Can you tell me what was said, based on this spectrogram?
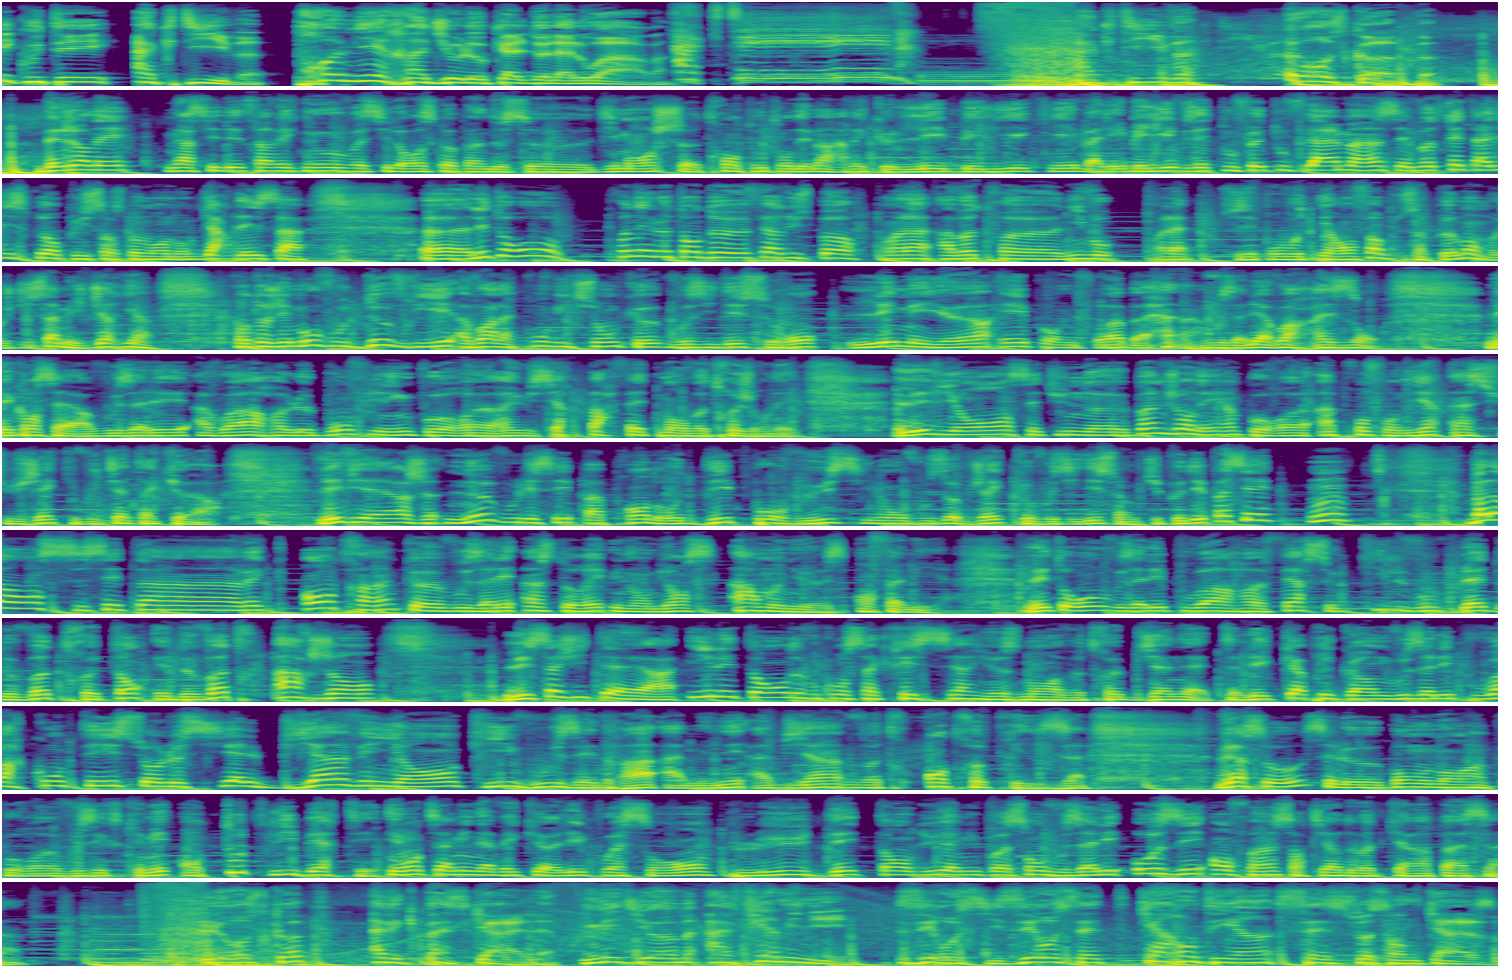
Vous écoutez Active, première radio locale de la Loire. Active. Active, Horoscope. Belle journée, merci d'être avec nous. Voici l'horoscope hein, de ce dimanche 30 août. On démarre avec les béliers qui est, bah, les béliers, vous êtes tout feu, tout flamme. hein, c'est votre état d'esprit en plus en ce moment, donc gardez ça. Euh, les taureaux, prenez le temps de faire du sport, voilà, à votre euh, niveau. Voilà, c'est pour vous tenir en forme tout simplement. Moi je dis ça, mais je dis rien. Quant aux Gémeaux, vous devriez avoir la conviction que vos idées seront les meilleures et pour une fois, bah, vous allez avoir raison. Les cancers, vous allez avoir le bon feeling pour euh, réussir parfaitement votre journée. Les lions, c'est une bonne journée hein, pour euh, approfondir un sujet qui vous tient à cœur. Les vierges, ne vous laissez pas prendre au dépourvu si l'on vous objecte que vos idées sont un petit peu dépassées. hmm. Balance, c'est un avec entrain que vous allez instaurer une ambiance harmonieuse en famille. Les taureaux, vous allez pouvoir faire ce qu'il vous plaît de votre temps et de votre argent. Les Sagittaires, il est temps de vous consacrer sérieusement à votre bien-être. Les Capricornes, vous allez pouvoir compter sur le ciel bienveillant qui vous aidera à mener à bien votre entreprise. Verseau, c'est le bon moment hein, pour euh, vous exprimer en toute liberté. Et on termine avec euh, les poissons. Plus détendus, amis poissons, vous allez oser enfin sortir de votre carapace. L'horoscope avec Pascal, médium à Firmini. 06 07 41 16 75.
